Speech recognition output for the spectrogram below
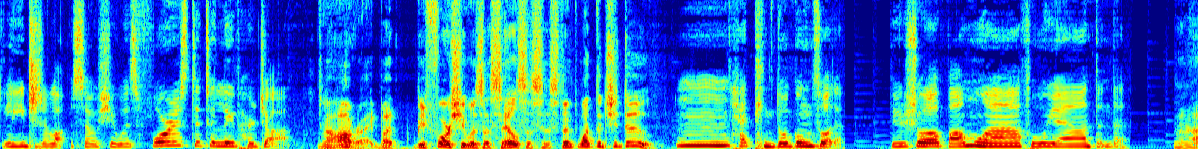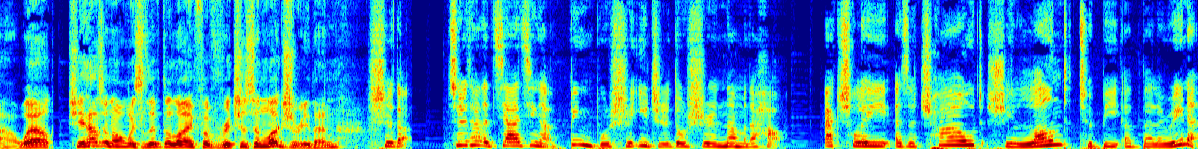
离职了。So she was forced to leave her job. all right, but before she was a sales assistant, what did she do? 嗯，还挺多工作的，比如说保姆啊、服务员啊等等。 Ah, well, she hasn't always lived a life of riches and luxury then. 是的，其实她的家境啊，并不是一直都是那么的好。Actually, as a child, she longed to be a ballerina.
